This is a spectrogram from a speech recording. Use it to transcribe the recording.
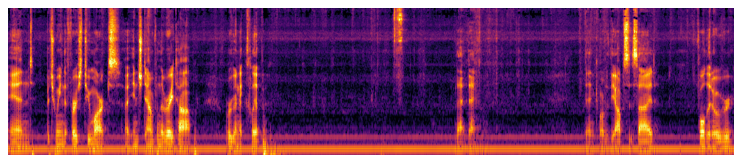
And between the first two marks an inch down from the very top we're going to clip that down. Then come over to the opposite side fold it over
